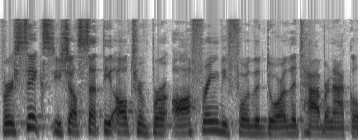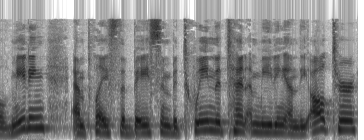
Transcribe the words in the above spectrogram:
Verse 6, you shall set the altar of burnt offering before the door of the tabernacle of meeting and place the basin between the tent of meeting and the altar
